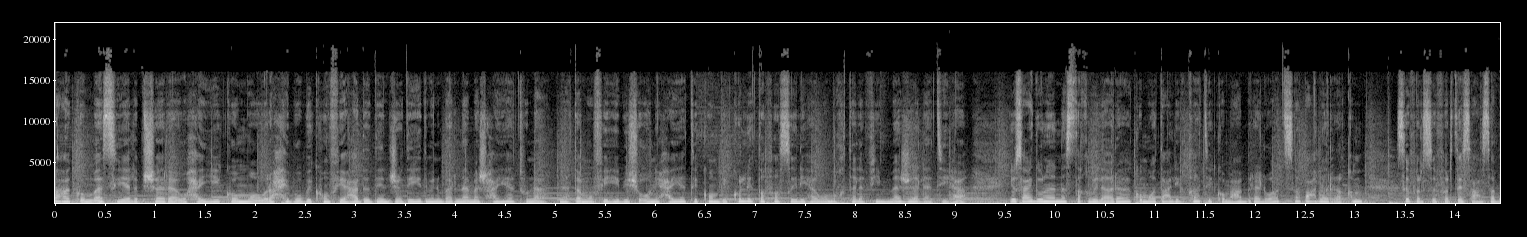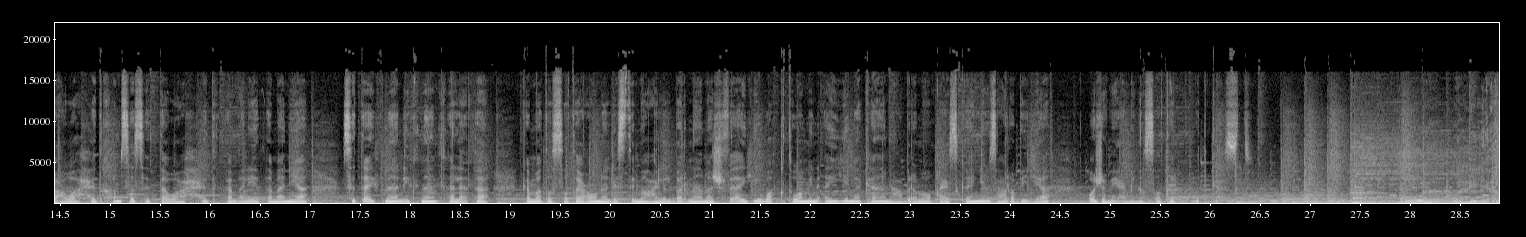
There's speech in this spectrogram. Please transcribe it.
معكم آسيا البشارة أحييكم وأرحب بكم في عدد جديد من برنامج حياتنا. نهتم فيه بشؤون حياتكم بكل تفاصيلها ومختلف مجالاتها. يسعدنا أن نستقبل آراءكم وتعليقاتكم عبر الواتساب على الرقم 00971 561 88 6223 كما تستطيعون الاستماع للبرنامج في أي وقت ومن أي مكان عبر موقع سكاي نيوز عربية وجميع منصات البودكاست. هو وهي.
